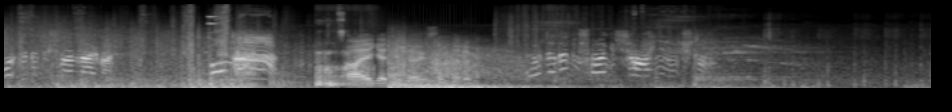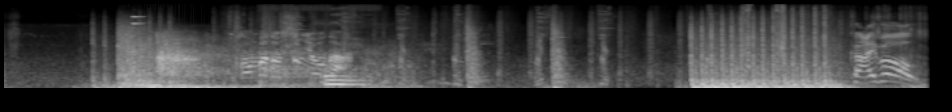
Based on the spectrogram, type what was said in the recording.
Ortada düşmanlar var. A'ya gelecekler sanırım. Ortada düşman gibi Şahin uçtu. Bomba dostum yolda. Kaybol.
